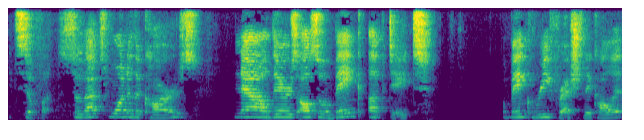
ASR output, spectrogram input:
it's still fun. So that's one of the cars. Now, there's also a bank update, a bank refresh, they call it.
